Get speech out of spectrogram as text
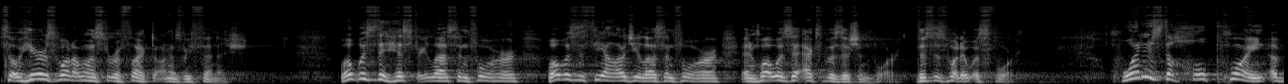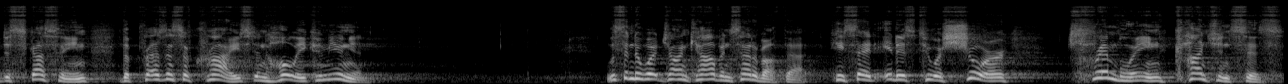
So here's what I want us to reflect on as we finish. What was the history lesson for her? What was the theology lesson for her? And what was the exposition for? This is what it was for. What is the whole point of discussing the presence of Christ in Holy Communion? Listen to what John Calvin said about that. He said, It is to assure trembling consciences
